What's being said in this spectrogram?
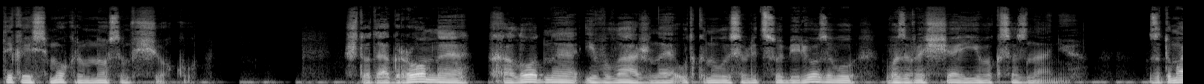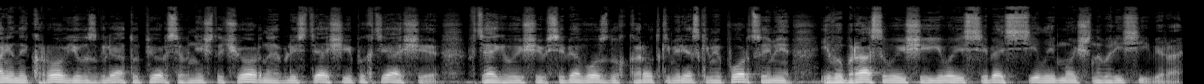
тыкаясь мокрым носом в щеку. Что-то огромное, холодное и влажное уткнулось в лицо Березову, возвращая его к сознанию. Затуманенный кровью взгляд уперся в нечто черное, блестящее и пыхтящее, втягивающее в себя воздух короткими резкими порциями и выбрасывающее его из себя силой мощного ресивера.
